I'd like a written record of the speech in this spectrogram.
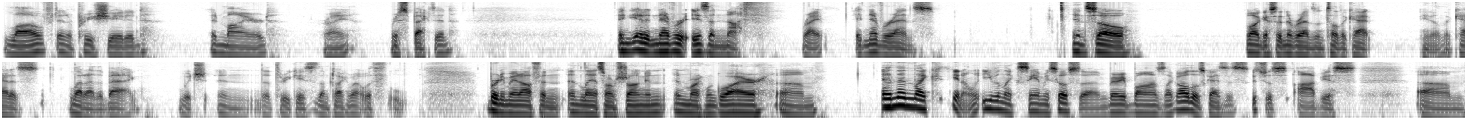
loved and appreciated, admired, right? Respected. And yet it never is enough, right? It never ends. And so, well, I guess it never ends until the cat, you know, the cat is let out of the bag, which in the three cases I'm talking about with Bernie Madoff and, and Lance Armstrong and, and Mark McGwire. Um, and then like, you know, even like Sammy Sosa and Barry Bonds, like all those guys, it's, it's just obvious. Um,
